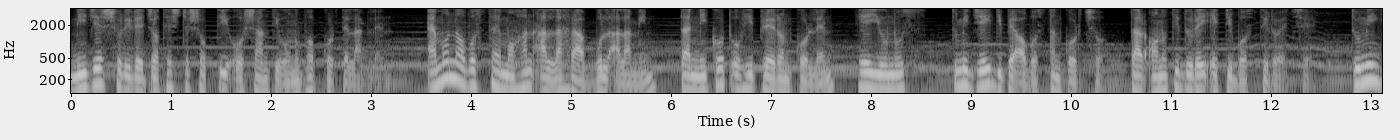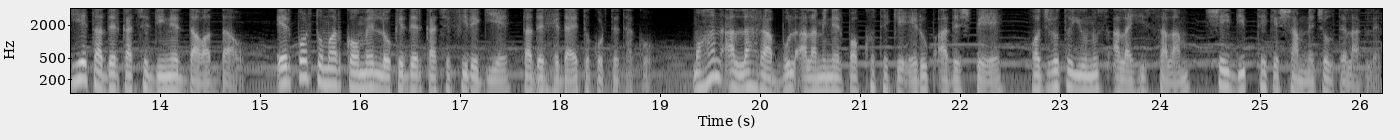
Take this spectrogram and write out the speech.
নিজের শরীরে যথেষ্ট শক্তি ও শান্তি অনুভব করতে লাগলেন। এমন অবস্থায় মহান আল্লাহ রাব্বুল আলামিন তার নিকট ওহি প্রেরণ করলেন, হে ইউনুস, তুমি যেই দ্বীপে অবস্থান করছ তার অনতিদূরেই একটি বস্তি রয়েছে। তুমি গিয়ে তাদের কাছে দিনের দাওয়াত দাও। এরপর তোমার কমের লোকেদের কাছে ফিরে গিয়ে তাদের হেদায়ত করতে থাকো। মহান আল্লাহ রাব্বুল আলামিনের পক্ষ থেকে এরূপ আদেশ পেয়ে হজরত ইউনুস আলাহিসাল্লাম সেই দ্বীপ থেকে সামনে চলতে লাগলেন।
